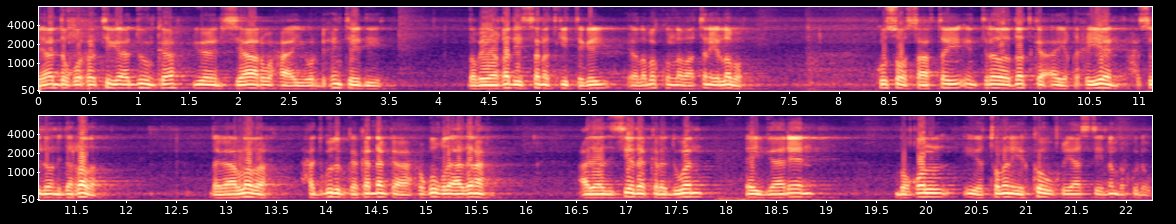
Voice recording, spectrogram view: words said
hay'adda qaxootiga adduunka u n c r waxa ay warbixinteedii dabayaaqadii sannadkii tegey ee laba kun labaatan iyo labo ku soo saartay in tirada dadka ay qaxiyeen xasilooni darrada dagaalada xadgudubka ka dhanka ah xuquuqda aadanaha cadaadisyada kala duwan ay gaadheen boqol iyo toban iyo kow qiyaastii namber ku dhow.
